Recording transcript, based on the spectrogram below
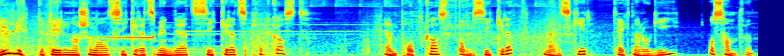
Du lytter til Nasjonal sikkerhetsmyndighets sikkerhetspodkast. En podkast om sikkerhet, mennesker, teknologi og samfunn.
